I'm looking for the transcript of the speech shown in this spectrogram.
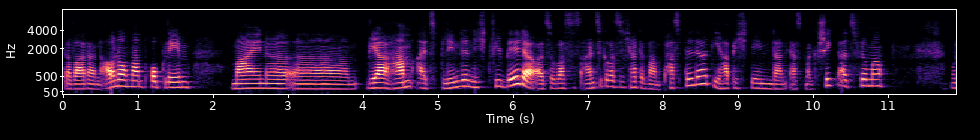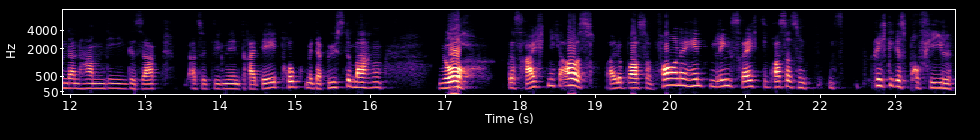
Da war dann auch noch mal ein Problem meine, äh, wir haben als Blinde nicht viel Bilder. Also was das Einzige, was ich hatte, waren Passbilder. Die habe ich denen dann erstmal geschickt als Firma. Und dann haben die gesagt, also die den 3D-Druck mit der Büste machen, jo, das reicht nicht aus, weil du brauchst von vorne, hinten, links, rechts, du brauchst also ein, ein richtiges Profil.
